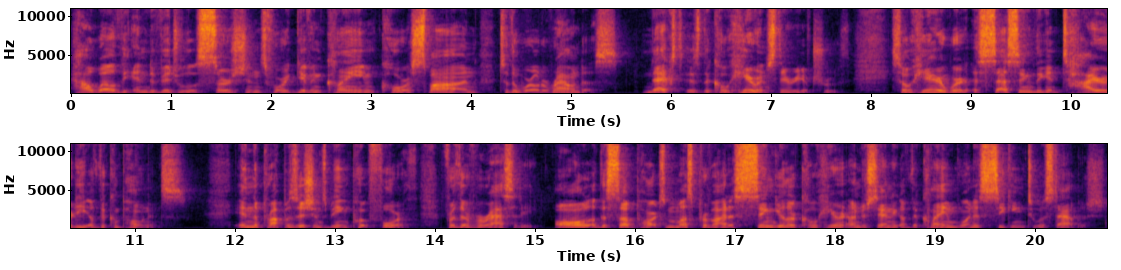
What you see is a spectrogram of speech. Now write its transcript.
how well the individual assertions for a given claim correspond to the world around us. Next is the coherence theory of truth. So here we're assessing the entirety of the components in the propositions being put forth for their veracity. All of the subparts must provide a singular coherent understanding of the claim one is seeking to establish.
